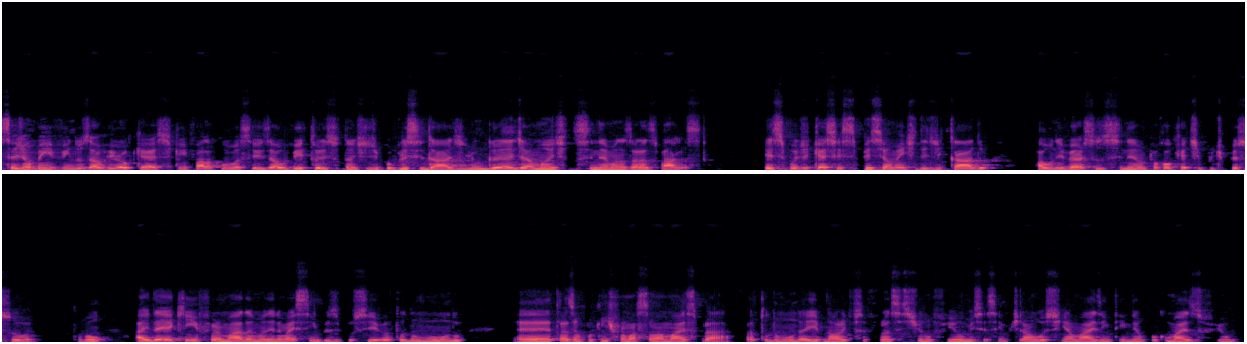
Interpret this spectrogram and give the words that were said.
Sejam bem-vindos ao HeroCast. Quem fala com vocês é o Vitor, estudante de publicidade e um grande amante do cinema nas horas vagas. Esse podcast é especialmente dedicado ao universo do cinema para qualquer tipo de pessoa, tá bom? A ideia aqui é informar da maneira mais simples possível todo mundo, é, trazer um pouquinho de informação a mais para todo mundo aí na hora que você for assistir um filme, você sempre tirar um gostinho a mais e entender um pouco mais do filme.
